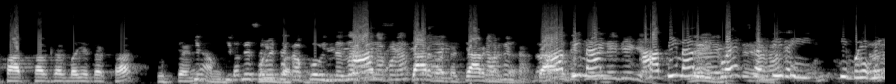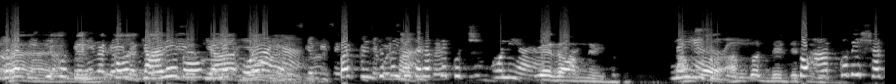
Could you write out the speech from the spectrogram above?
सात सात सात बजे तक था उस टाइम में हम कितने समय तक आपको इंतजार करना पड़ा चार घंटा चार घंटा चार आप भी मैम आप भी मैम नहीं, रिक्वेस्ट नहीं, करती रही कि भाई मेरी मेरा हाँ, बेटी को हाँ, कहीं ना दे कहीं तो लगता है जाने कि दो क्या मैंने खोया या है इसके पीछे- पर पीछे प्रिंसिपल कोई की तरफ साजिश से कुछ वो नहीं आया ये राम नहीं पता नहीं है हमको- तो नहीं। हमको दे देते तो थे। आपको भी शक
